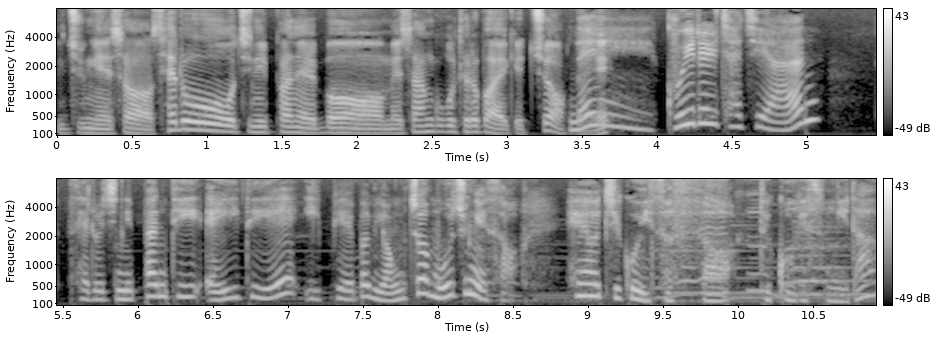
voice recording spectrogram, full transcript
이 중에서 새로 진입한 앨범에서 한 곡을 들어봐야겠죠. 네, 9위를 차지한 새로 진입한 디에이드의 EP 앨범 0.5 중에서 헤어지고 있었어 듣고 오겠습니다.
